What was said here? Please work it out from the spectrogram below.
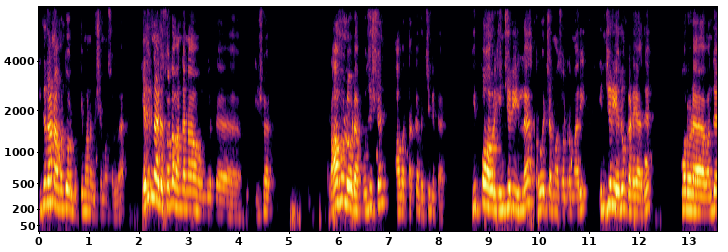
இதுதான் நான் வந்து ஒரு முக்கியமான விஷயமா சொல்லுவேன். எதுக்கு நான் இதை சொல்ல வந்தேன்னா உங்களுக்கு ஈஸ்வர் ராகுலோட பொசிஷன் அவர் தக்க வச்சுக்கிட்டார். இப்போ அவருக்கு இன்ஜுரி இல்லை. ரோஹித் சர்மா சொல்ற மாதிரி இன்ஜுரி எதுவும் கிடையாது. அவரோட வந்து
